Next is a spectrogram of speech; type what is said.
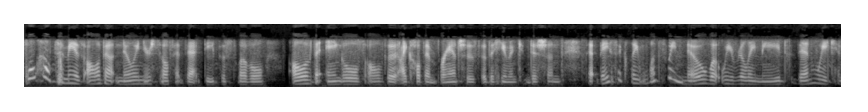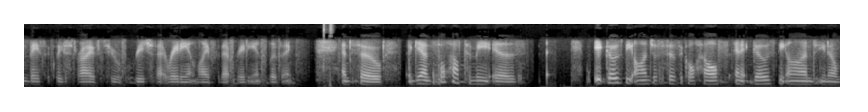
soul health to me is all about knowing yourself at that deepest level. All of the angles, all of the I call them branches of the human condition. That basically, once we know what we really need, then we can basically strive to reach that radiant life or that radiant living. And so, again, soul health to me is it goes beyond just physical health and it goes beyond you know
